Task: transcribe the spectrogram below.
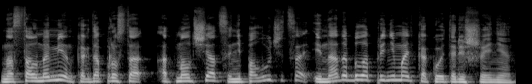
настал момент, когда просто отмолчаться не получится, и надо было принимать какое-то решение.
